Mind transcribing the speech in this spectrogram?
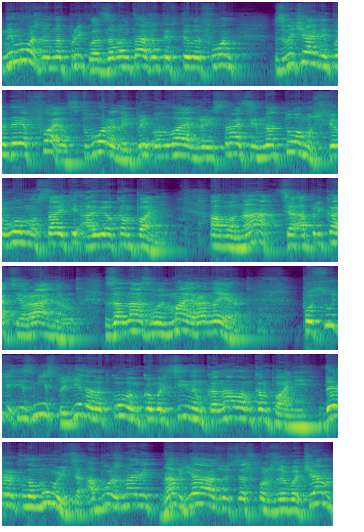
Не можна, наприклад, завантажити в телефон звичайний PDF-файл, створений при онлайн-реєстрації на тому ж фірмовому сайті авіакомпанії. А вона, ця аплікація райнеру за назвою MyRunner, по суті і змісту є додатковим комерційним каналом компанії, де рекламуються або ж навіть нав'язуються споживачам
